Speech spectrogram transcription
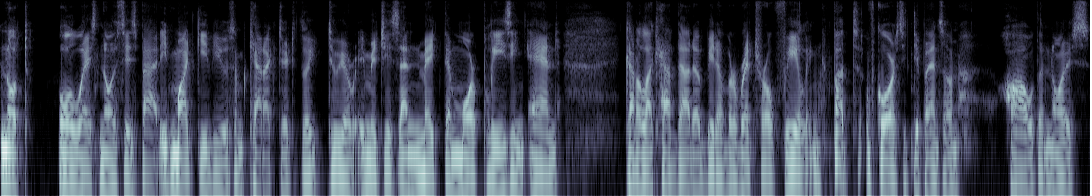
not always noise is bad. It might give you some character to, the, to your images and make them more pleasing and kind of like have that a bit of a retro feeling. But of course, it depends on how the noise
